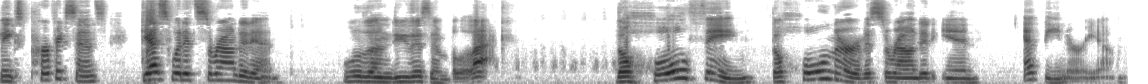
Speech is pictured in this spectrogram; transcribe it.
Makes perfect sense. Guess what it's surrounded in? We'll then do this in black. The whole thing, the whole nerve is surrounded in epineurium.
